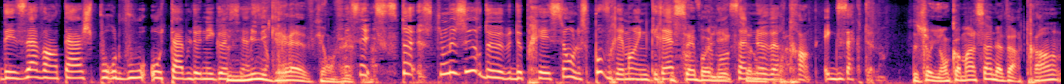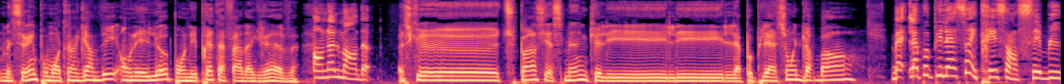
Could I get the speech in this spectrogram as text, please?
des avantages pour vous aux tables de Une négociation. mini-grève qu'ils ont Mais fait. C'est c'est un- c'est une mesure de, de pression. C'est pas vraiment une grève. C'est symbolique, à toi. 9h30. Exactement. C'est ça, ils ont commencé à 9h30, mais c'est rien pour montrer. Regardez, on est là, on est prêt à faire la grève. On a le mandat. Est-ce que tu penses, Yasmine, que les, les, la population est de leur bord? Ben, la population est très sensible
